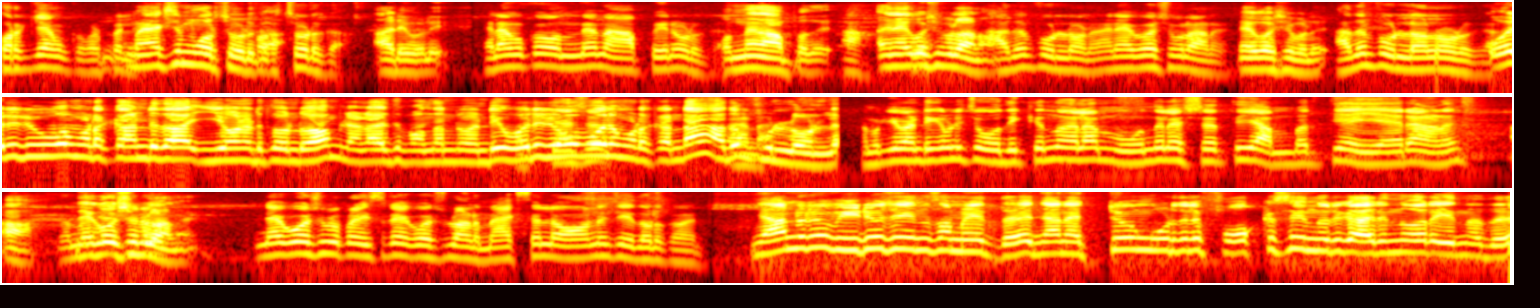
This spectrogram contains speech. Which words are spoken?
കുറയ്ക്കാം നമുക്ക് കുഴപ്പമില്ല. മാക്സിമം കുറച്ച് കൊടുക്കാം. കുറച്ച് കൊടുക്കാം. അടിപൊളി. അല്ല നമുക്ക് ഒന്നേ നാൽപ്പതിന് കൊടുക്കാം. ഒന്നേ നാൽപ്പത് നെഗോഷ്യബിൾ ആണ്? അത് ഫുൾ ആണ് നെഗോഷ്യബിൾ ആണ്. നെഗോഷ്യബിൾ അത് ഫുൾ ലോൺ കൊടുക്കാം. ഒരു രൂപ മുടക്കാണ്ട് ഇതാ ഈ ഓൺ എടുത്തുകൊണ്ട് പോകാം രണ്ടായിരത്തി പന്ത്രണ്ട് വണ്ടി. ഒരു രൂപ പോലും മുടക്കണ്ട. അതും ഫുൾ ലോണിൽ നമുക്ക് ഈ വണ്ടി നമ്മൾ ചോദിക്കുന്ന വില മൂന്ന് ലക്ഷത്തി അമ്പത്തി അയ്യായിരം ആണ്. ആ നെഗോഷ്യബിൾ ആണ്. നെഗോഷ്യബിൾ പ്രൈസ് നെഗോഷ്യബിൾ ആണ്. മാക്സിമം ലോൺ ചെയ്ത് കൊടുക്കാൻ ഞാനൊരു വീഡിയോ ചെയ്യുന്ന സമയത്ത് ഞാൻ ഏറ്റവും കൂടുതൽ ഫോക്കസ് ചെയ്യുന്ന ഒരു കാര്യം എന്ന് പറയുന്നത്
